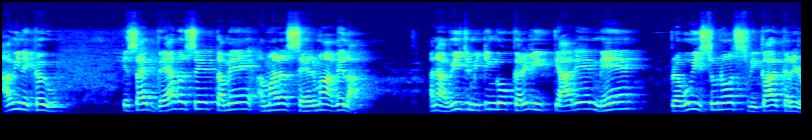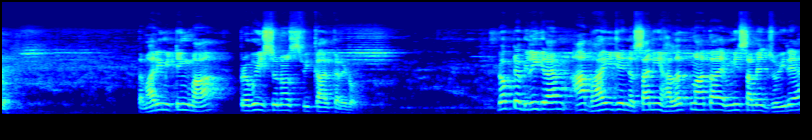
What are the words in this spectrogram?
આવીને કહ્યું કે સાહેબ, ગયા વર્ષે તમે અમારા શહેરમાં આવેલા અને આવી જ મિટિંગો કરેલી ત્યારે મેં પ્રભુ ઈસુનો સ્વીકાર કરેલો. તમારી મિટિંગમાં પ્રભુ ઈસુનો સ્વીકાર કરેલો. ડૉક્ટર બિલીગ્રામ આ ભાઈ જે નશાની હાલતમાં હતા, એમની સામે જોઈ રહ્યા.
